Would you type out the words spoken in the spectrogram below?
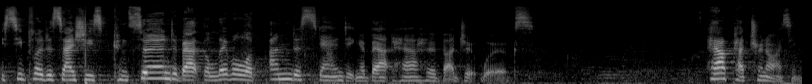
is simply to say she's concerned about the level of understanding about how her budget works. How patronising.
